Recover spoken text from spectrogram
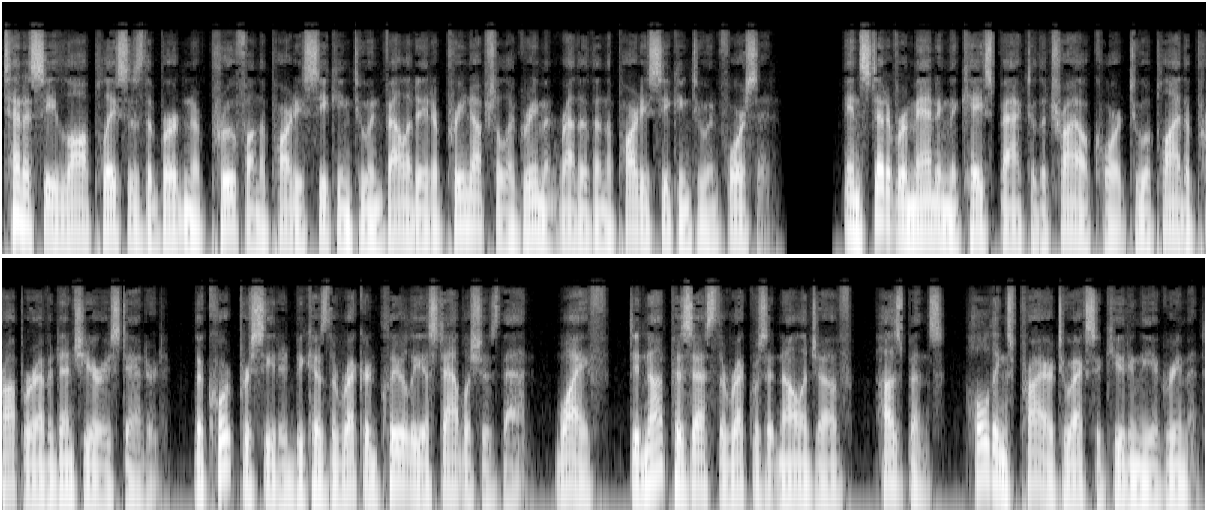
Tennessee law places the burden of proof on the party seeking to invalidate a prenuptial agreement rather than the party seeking to enforce it. Instead of remanding the case back to the trial court to apply the proper evidentiary standard, the court proceeded because the record clearly establishes that, wife, did not possess the requisite knowledge of, husband's, holdings prior to executing the agreement.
